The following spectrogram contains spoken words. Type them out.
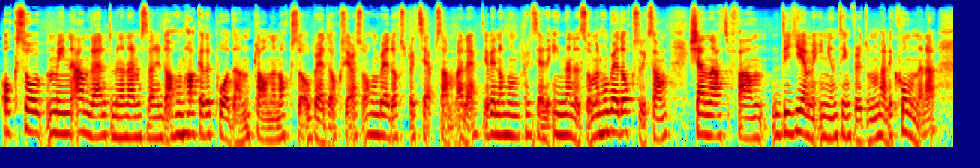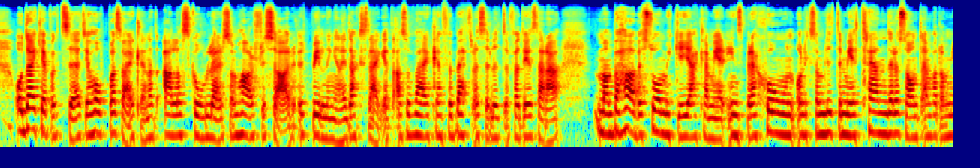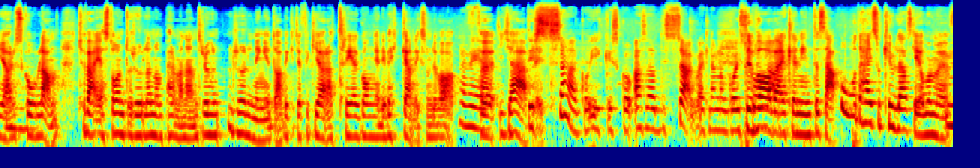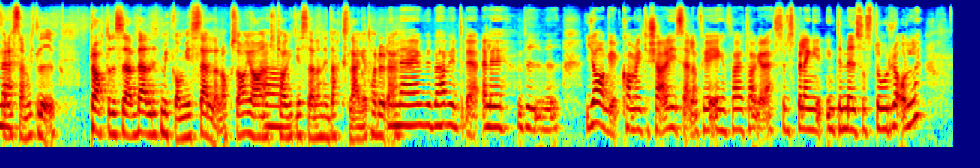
Och så min andra, en av mina närmaste vänner idag, hon hakade på den planen också och började också göra så. Hon började också praktisera på samma, eller jag vet inte om hon praktiserade innan eller så, men hon började också liksom känna att fan, det ger mig ingenting förutom de här lektionerna. Och där kan jag faktiskt säga att jag hoppas verkligen att alla skolor som har frisörutbildningen i dagsläget, alltså verkligen förbättrar sig lite för att det är så här man behöver så mycket jäkla mer inspiration och liksom lite mer trender och sånt än vad de gör i skolan. Tyvärr, jag står inte och rullar någon permanent rull- rullning idag, vilket jag fick göra tre gånger i veckan. Liksom. Det var för Det jävligt. sög och gick i skolan. Alltså det sög verkligen att gå i Det skolan. var verkligen inte så här, åh det här är så kul, det här ska jag jobba med för Nej. resten av mitt liv. Pratade så väldigt mycket om gesällen också. Jag har inte tagit gesällen i dagsläget, har du det? Nej, vi behöver ju inte det. Eller vi, vi. Jag kommer inte köra gesällen för jag är egenföretagare så det spelar inte mig så stor roll.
